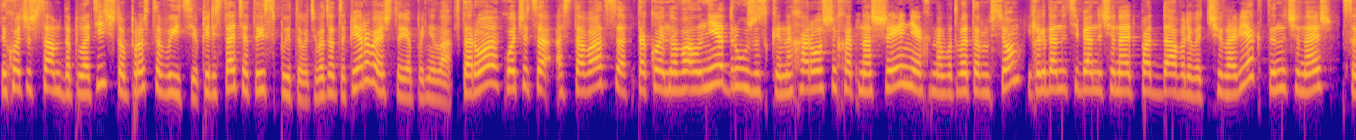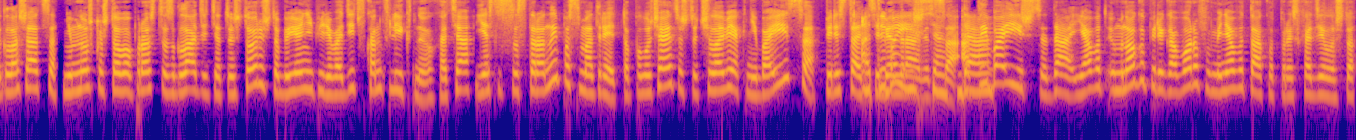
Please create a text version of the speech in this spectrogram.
ты хочешь сам доплатить, чтобы просто выйти, перестать это испытывать. Вот это первое, что я поняла. Второе, хочется оставаться такой на волне дружеской, на хороших отношениях, на вот в этом всем. И когда на тебя начинает поддавливать человек, ты начинаешь соглашаться немножко, чтобы просто сгладить эту историю, чтобы ее не перестать переводить в конфликтную. Хотя, если со стороны посмотреть, то получается, что человек не боится перестать а тебе нравиться, а да. а ты боишься, да. Я вот и много переговоров у меня вот так вот происходило, что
